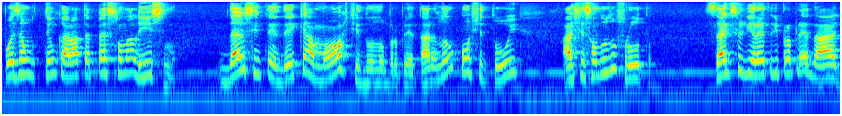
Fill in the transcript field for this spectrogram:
pois é um, tem um caráter personalíssimo. Deve-se entender que a morte do no proprietário não constitui a extinção do usufruto segue-se o direito de propriedade,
